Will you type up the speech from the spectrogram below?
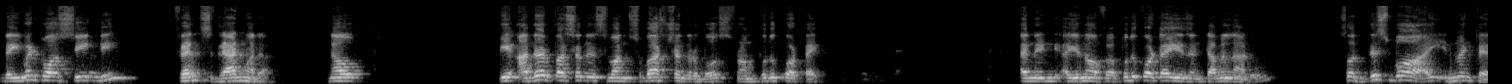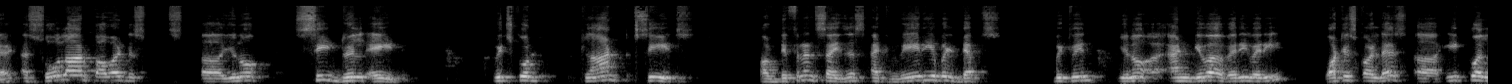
the event was seeing the friend's grandmother. Now, the other person is one Subhash Chandra Bose from Pudukottai. And in, you know, Pudukottai is in Tamil Nadu. So this boy invented a solar powered, uh, you know, seed drill aid, which could plant seeds of different sizes at variable depths between, you know, and give a very, very, what is called as uh, equal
